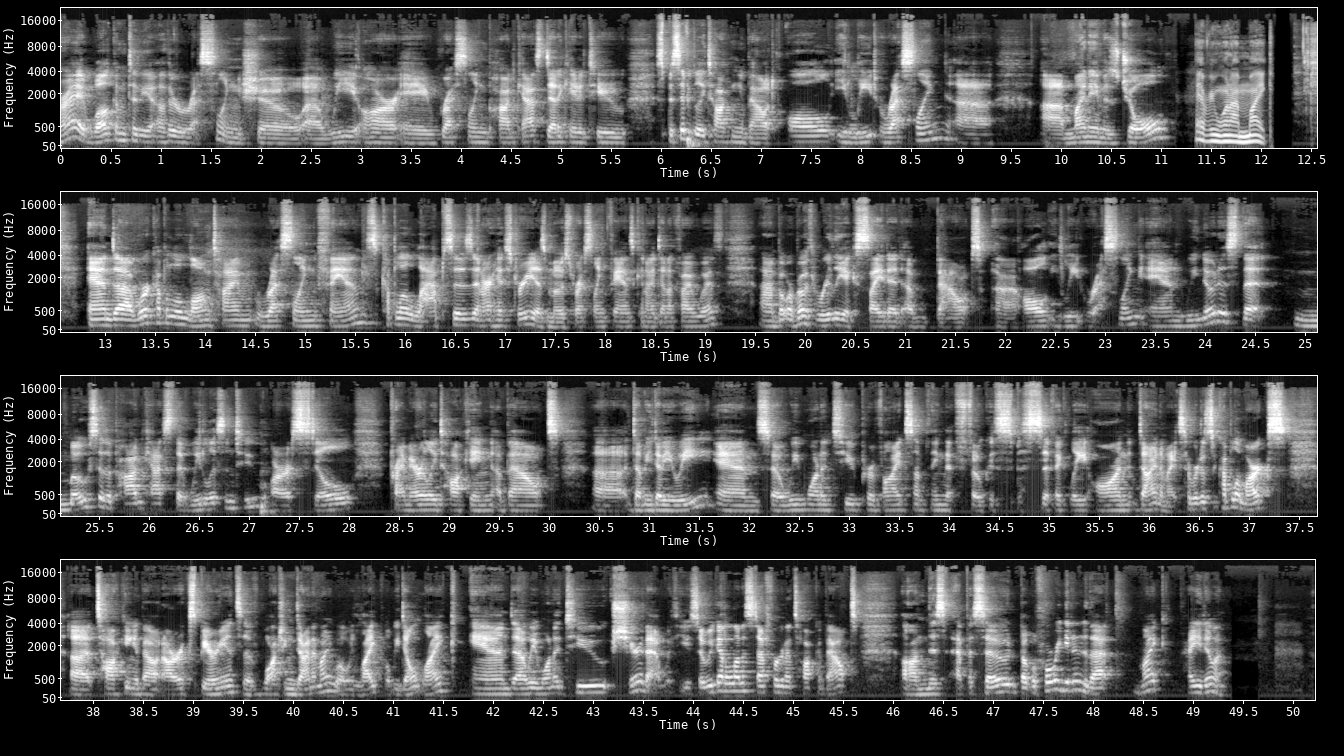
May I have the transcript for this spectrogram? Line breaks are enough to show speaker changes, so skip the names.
All right, welcome to the Other Wrestling Show. Uh, we are a wrestling podcast dedicated to specifically talking about all elite wrestling. Uh, uh, my name is Joel.
Hey everyone, I'm Mike.
And uh, we're a couple of longtime wrestling fans, a couple of lapses in our history, as most wrestling fans can identify with. Um, but we're both really excited about uh, all elite wrestling. And we noticed that most of the podcasts that we listen to are still primarily talking about uh, WWE. And so we wanted to provide something that focused specifically on Dynamite. So we're just a couple of marks uh, talking about our experience of watching Dynamite, what we like, what we don't like. And uh, we wanted to share that with you. So we got a lot of stuff we're going to talk about on this episode. But before we get into that, Mike, how you doing?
